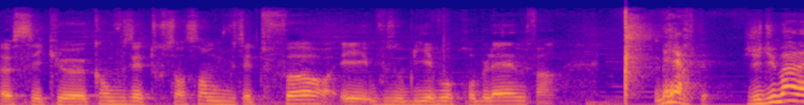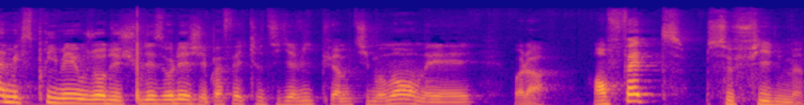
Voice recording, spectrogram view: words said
Euh, c'est que quand vous êtes tous ensemble, vous êtes forts et vous oubliez vos problèmes. Enfin, merde, j'ai du mal à m'exprimer aujourd'hui. Je suis désolé, j'ai pas fait de critique à vie depuis un petit moment, mais voilà. En fait, ce film,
